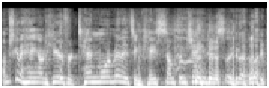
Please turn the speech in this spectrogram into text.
I'm just gonna hang out here for ten more minutes in case something changes. You know, like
